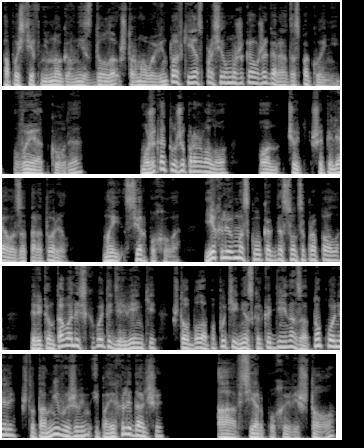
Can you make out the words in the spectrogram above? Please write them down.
Опустив немного вниз дуло штурмовой винтовки, я спросил мужика уже гораздо спокойней. «Вы откуда?» Мужика тут же прорвало. Он чуть шепеляво затараторил. «Мы с Серпухова. Ехали в Москву, когда солнце пропало. Перекантовались в какой-то деревеньке, что была по пути несколько дней назад, но поняли, что там не выживем, и поехали дальше». «А в Серпухове что?»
